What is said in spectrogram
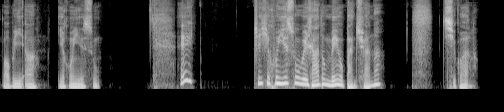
毛不易啊，一荤一素。哎，这一荤一素为啥都没有版权呢？奇怪了。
